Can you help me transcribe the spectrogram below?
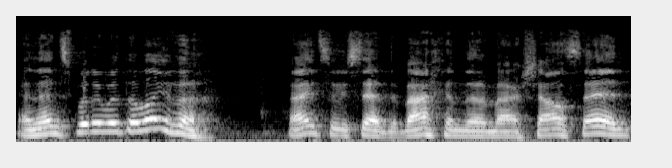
and then split it with the Leva. Right? So he said, the Bach and the Marshal said,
